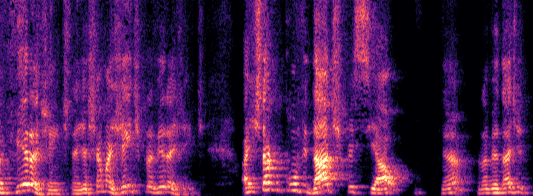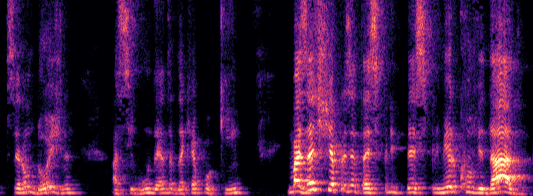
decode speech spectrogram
ver a gente, né? Já chama a gente para ver a gente. A gente está com um convidado especial, né? Na verdade, serão dois, né? A segunda entra daqui a pouquinho. Mas antes de apresentar esse, esse primeiro convidado,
